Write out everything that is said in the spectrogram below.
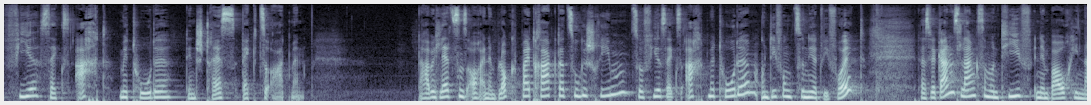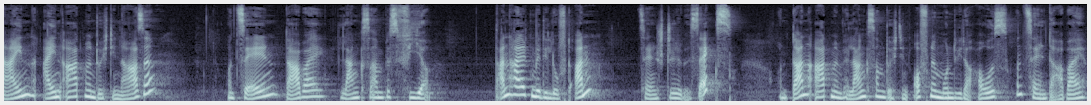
468-Methode den Stress wegzuatmen. Da habe ich letztens auch einen Blogbeitrag dazu geschrieben zur 468-Methode und die funktioniert wie folgt, dass wir ganz langsam und tief in den Bauch hinein einatmen durch die Nase und zählen dabei langsam bis vier. Dann halten wir die Luft an, zählen still bis sechs und dann atmen wir langsam durch den offenen Mund wieder aus und zählen dabei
